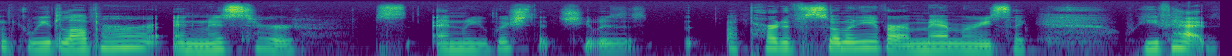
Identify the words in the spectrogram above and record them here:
like we love her and miss her, and we wish that she was a part of so many of our memories. Like we've had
